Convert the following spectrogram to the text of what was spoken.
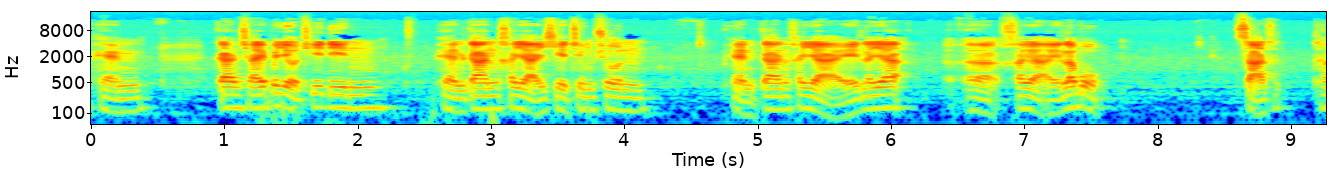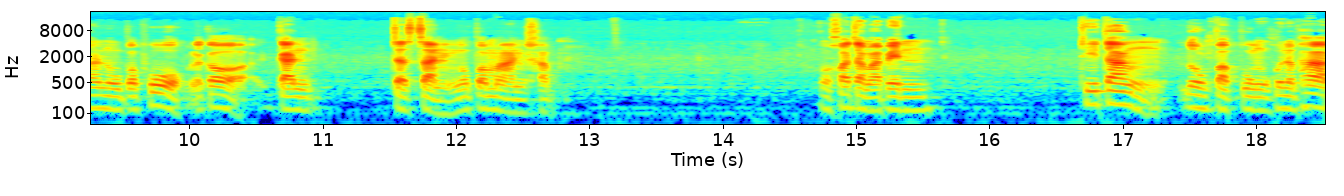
แผนการใช้ประโยชน์ที่ดิน แผนการขยายเขตชุมชน แผนการขยายระยะขยายระบบ สาธารณูปโภค แล้วก็การจัดสรรงบประมาณครับหัวข้อต่อมาเป็นที่ตั้งโรงปรับปรุงคุณภาพ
